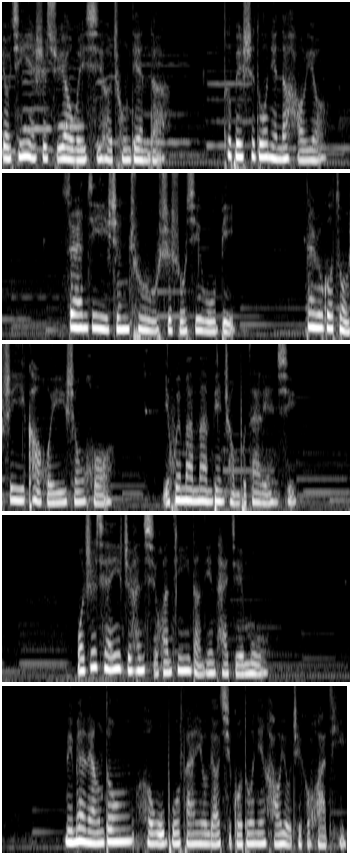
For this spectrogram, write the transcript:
友情也是需要维系和充电的，特别是多年的好友。虽然记忆深处是熟悉无比，但如果总是依靠回忆生活，也会慢慢变成不再联系。我之前一直很喜欢听一档电台节目，里面梁冬和吴伯凡有聊起过多年好友这个话题。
